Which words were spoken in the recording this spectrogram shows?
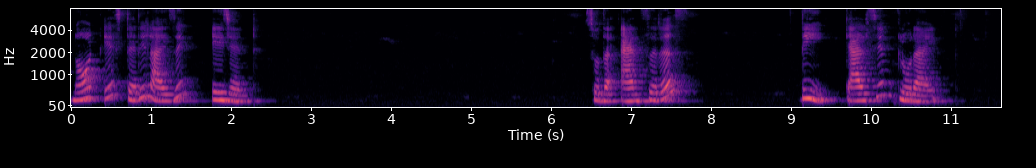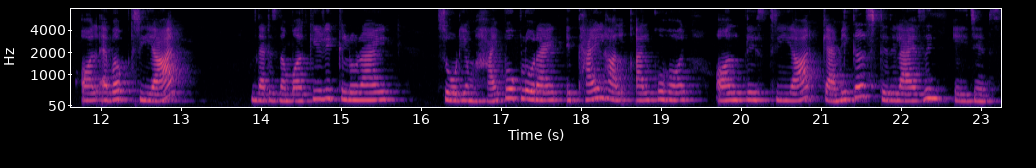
not a sterilizing agent? So the answer is D calcium chloride all above three are that is the mercury chloride sodium hypochlorite ethyl alcohol all these three are chemical sterilizing agents.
